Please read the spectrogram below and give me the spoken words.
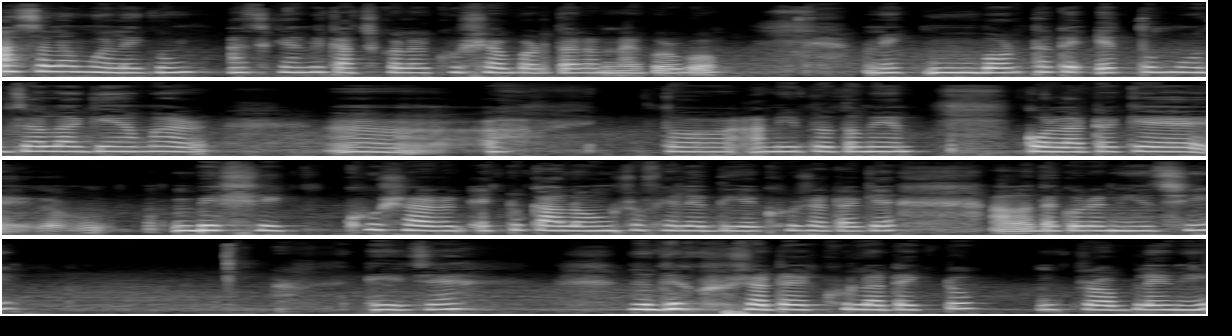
আসসালামু আলাইকুম। আজকে আমি কাঁচকলার খোসা ভর্তা রান্না করব। মানে উম, ভর্তাটা এত মজা লাগে আমার। তো আমি প্রথমে কলাটাকে বেশি খোসার একটু কালো অংশ ফেলে দিয়ে খোসাটাকে আলাদা করে নিয়েছি। এই যে যদিও খোসাটা খোলাটা একটু প্রবলেমই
